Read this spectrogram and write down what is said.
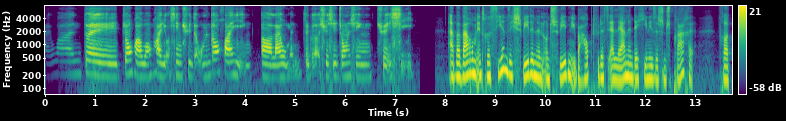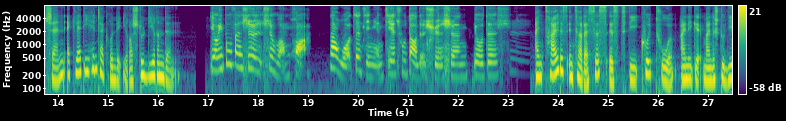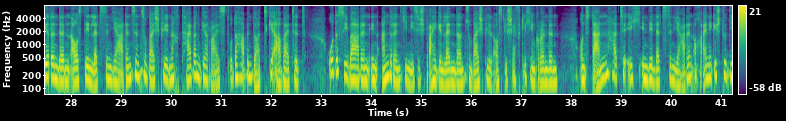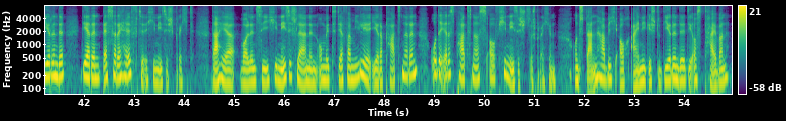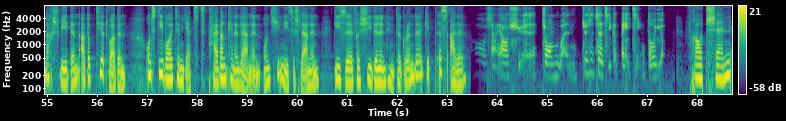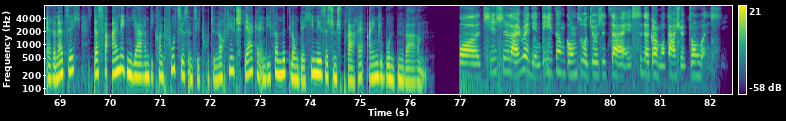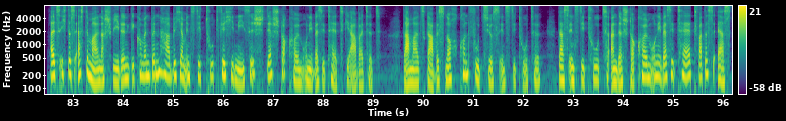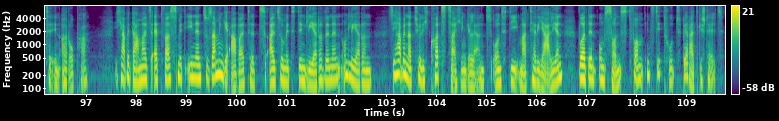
对中华文化有兴趣的，我们都欢迎呃来我们这个学习中心学习。 Aber warum interessieren sich Schwedinnen und Schweden überhaupt für das Erlernen der chinesischen Sprache? Frau Chen erklärt die Hintergründe ihrer Studierenden. Ein Teil des Interesses ist die Kultur. Einige meiner Studierenden aus den letzten Jahren sind zum Beispiel nach Taiwan gereist oder haben dort gearbeitet oder sie waren in anderen chinesischsprachigen Ländern, zum Beispiel aus geschäftlichen Gründen. Und dann hatte ich in den letzten Jahren auch einige Studierende, deren bessere Hälfte Chinesisch spricht. Daher wollen sie Chinesisch lernen, um mit der Familie ihrer Partnerin oder ihres Partners auf Chinesisch zu sprechen. Und dann habe ich auch einige Studierende, die aus Taiwan nach Schweden adoptiert wurden. Und die wollten jetzt Taiwan kennenlernen und Chinesisch lernen. Diese verschiedenen Hintergründe gibt es alle. Frau Chen erinnert sich, dass vor einigen Jahren die Konfuzius-Institute noch viel stärker in die Vermittlung der chinesischen Sprache eingebunden waren. Als ich das erste Mal nach Schweden gekommen bin, habe ich am Institut für Chinesisch der Stockholm-Universität gearbeitet. Damals gab es noch Konfuzius-Institute. Das Institut an der Stockholm-Universität war das erste in Europa. Ich habe damals etwas mit ihnen zusammengearbeitet, also mit den Lehrerinnen und Lehrern. Sie haben natürlich Kurzzeichen gelernt und die Materialien wurden umsonst vom Institut bereitgestellt.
